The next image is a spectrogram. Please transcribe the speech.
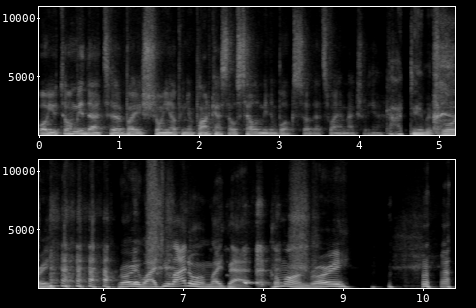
Well, you told me that uh, by showing up in your podcast, I will sell a million books. So that's why I'm actually here. God damn it, Rory. Rory, why'd you lie to him like that? Come on, Rory. That's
